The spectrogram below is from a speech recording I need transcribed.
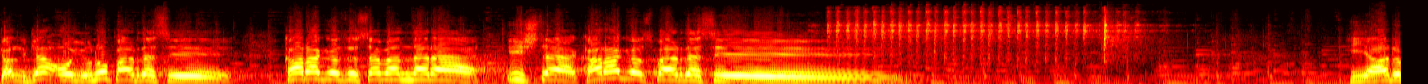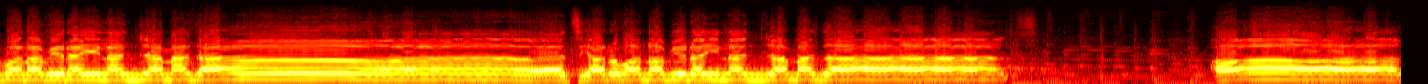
gölge oyunu perdesi. Kara gözü sevenlere işte kara göz perdesi. Yar bana bir eğlence medet Yar bana bir eğlence medet Ah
